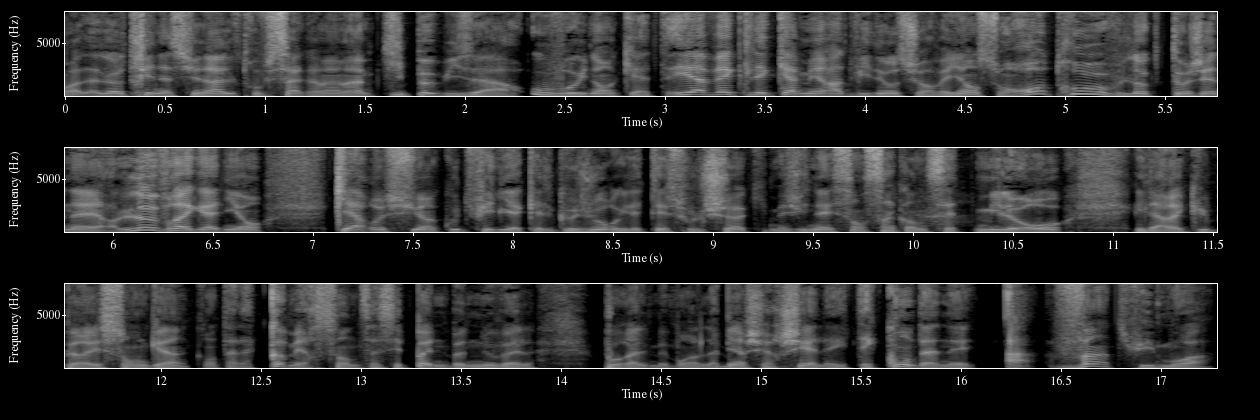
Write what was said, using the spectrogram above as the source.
La loterie nationale trouve ça quand même un petit peu bizarre. Ouvre une enquête. Et avec les caméras de vidéosurveillance, on retrouve l'octogénaire, le vrai gagnant, qui a reçu un coup de fil il y a quelques jours. Il était sous le choc. Imaginez, 157 000 euros. Il a récupéré son gain. Quant à la commerçante, ça, c'est pas une bonne nouvelle pour elle, mais bon, elle l'a bien cherché. Elle a été condamnée à 28 mois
